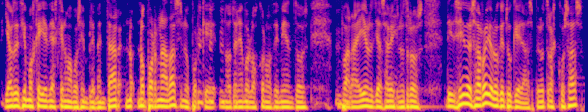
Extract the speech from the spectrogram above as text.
Ya os decimos que hay ideas que no vamos a implementar, no, no por nada, sino porque no tenemos los conocimientos para ello. Ya sabéis que nosotros diseño y desarrollo lo que tú quieras, pero otras cosas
